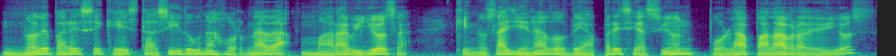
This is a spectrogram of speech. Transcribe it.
¿no le parece que esta ha sido una jornada maravillosa que nos ha llenado de apreciación por la palabra de Dios?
